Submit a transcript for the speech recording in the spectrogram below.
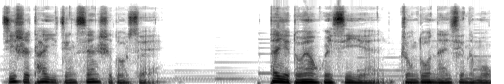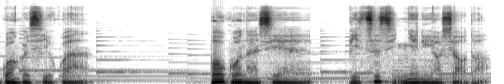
即使她已经三十多岁，她也同样会吸引众多男性的目光和喜欢，包括那些比自己年龄要小的。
